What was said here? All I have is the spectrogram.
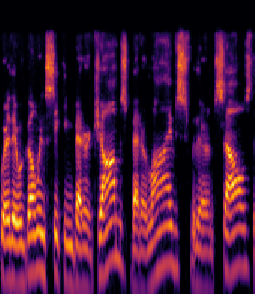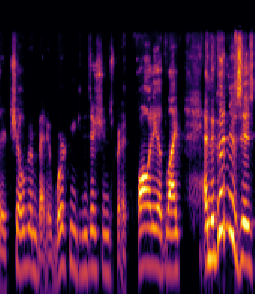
where they were going seeking better jobs, better lives for themselves, their children, better working conditions, better quality of life. And the good news is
